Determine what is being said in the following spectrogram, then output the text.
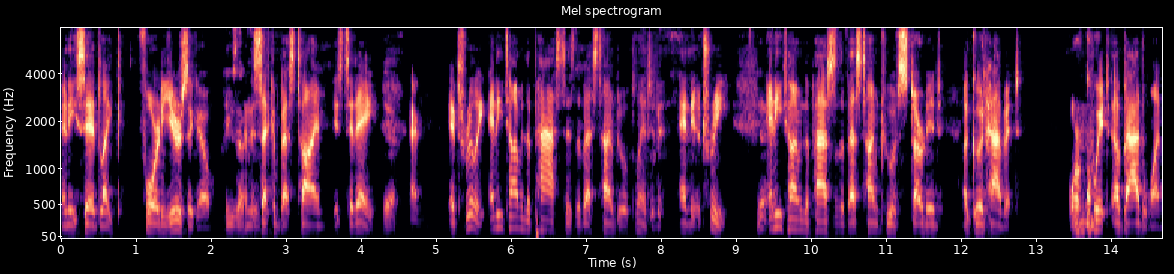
and he said like 40 years ago, exactly. and the second best time is today. Yeah. and it's really any time in the past is the best time to have planted and a tree. Yeah. Any time in the past is the best time to have started a good habit or Mhm. quit a bad one.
